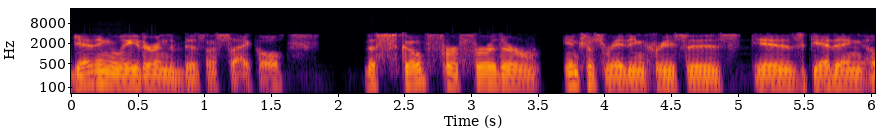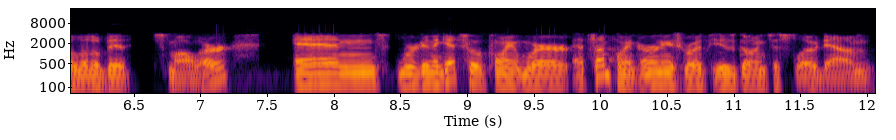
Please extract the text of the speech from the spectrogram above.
getting later in the business cycle. The scope for further interest rate increases is getting a little bit smaller. And we're going to get to a point where at some point earnings growth is going to slow down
